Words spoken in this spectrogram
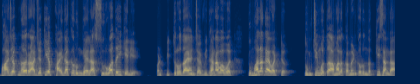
भाजपनं राजकीय फायदा करून घ्यायला सुरुवातही केली आहे पण पित्रोदा यांच्या विधानाबाबत तुम्हाला काय वाटतं? तुमची मतं आम्हाला कमेंट करून नक्की सांगा.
